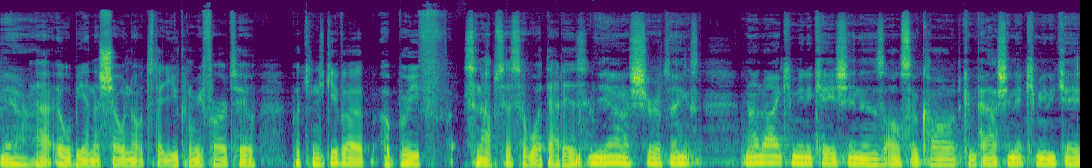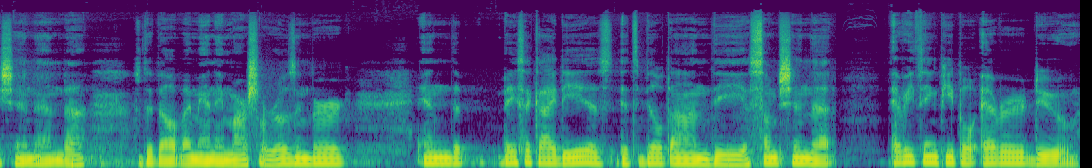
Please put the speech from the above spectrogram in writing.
Yeah. Uh, it will be in the show notes that you can refer to. But can you give a, a brief synopsis of what that is? Yeah, sure. Thanks. Nonviolent communication is also called compassionate communication and uh, was developed by a man named Marshall Rosenberg. And the basic idea is it's built on the assumption that everything people ever do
